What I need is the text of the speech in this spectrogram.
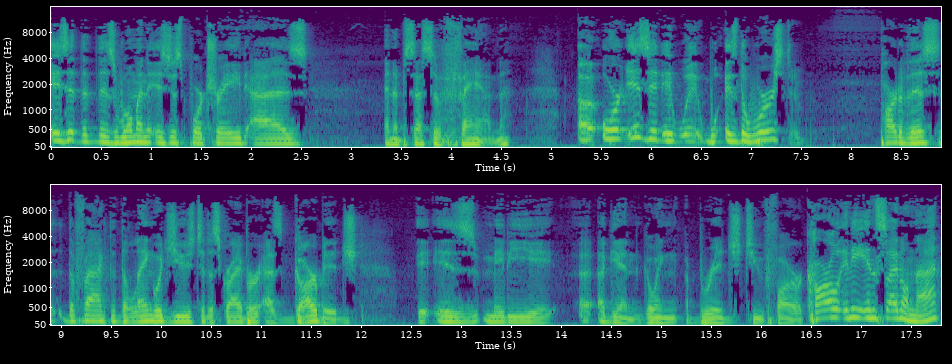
is it that this woman is just portrayed as an obsessive fan, uh, or is it, it is the worst part of this the fact that the language used to describe her as garbage is maybe uh, again going a bridge too far? Carl, any insight on that?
